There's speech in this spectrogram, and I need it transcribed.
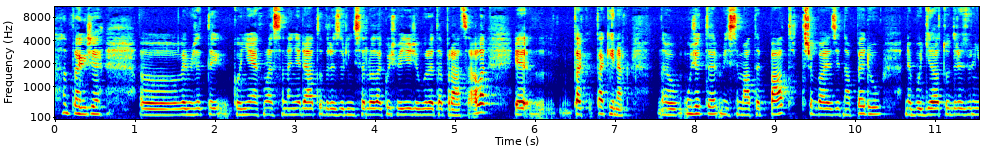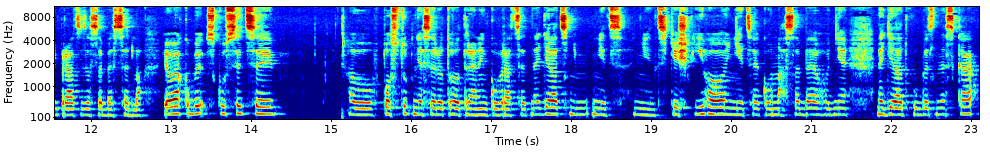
takže uh, vím, že ty koně, jakmile se na ně dá to drezurní sedlo, tak už vědí, že bude ta práce, ale je tak, tak jinak. Uh, můžete, jestli máte pad, třeba jezdit na pedu, nebo dělat tu drezurní práci za sebe sedla. Jo, jakoby zkusit si postupně se do toho tréninku vracet, nedělat s ním nic, nic těžkého, nic jako na sebe hodně, nedělat. Vůbec, neská,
